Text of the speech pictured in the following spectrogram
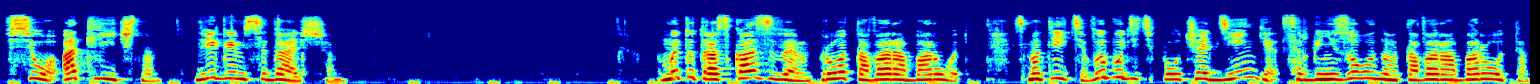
Все, отлично. Двигаемся дальше мы тут рассказываем про товарооборот. Смотрите, вы будете получать деньги с организованного товарооборота.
